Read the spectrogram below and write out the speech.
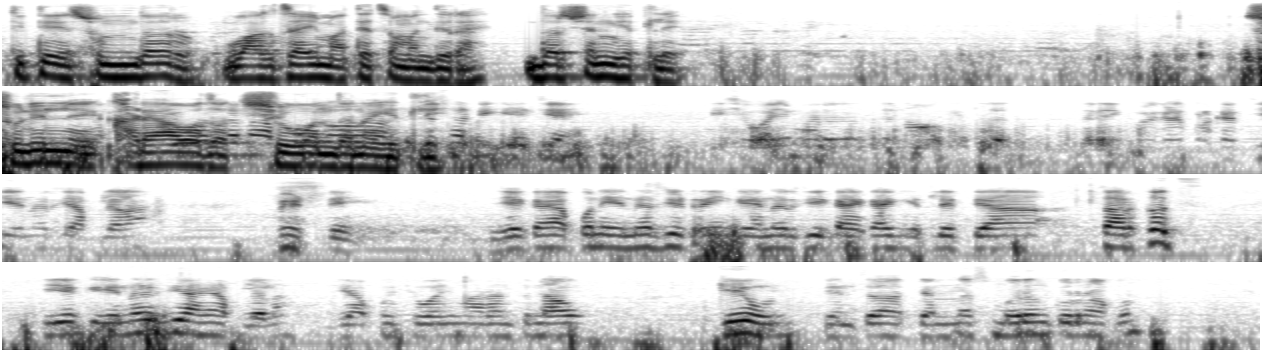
तिथे सुंदर वाघजाई मातेचं मंदिर आहे. दर्शन घेतले. सुनीलने खड्या आवाजात शिववंदना घेतली. शिवाजी महाराजांचं नाव घेतलं तर एक वेगळ्या प्रकारची एनर्जी आपल्याला भेटते. जे काय आपण एनर्जी ड्रिंक एनर्जी काय काय घेतले त्या सारखंच ही एक एनर्जी आहे आपल्याला जे आपण शिवाजी महाराजांचं नाव घेऊन त्यांचा त्यांना स्मरण करून आपण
